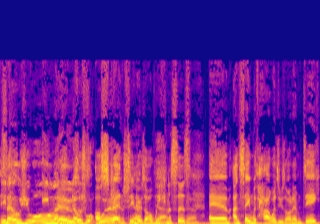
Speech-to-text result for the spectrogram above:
He So knows you all, He and knows, he knows what our works. strengths. He Yeah, knows our weaknesses. yeah. Um, and same with Howard, who's our MD.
